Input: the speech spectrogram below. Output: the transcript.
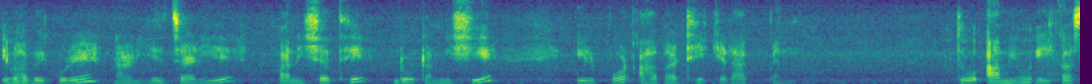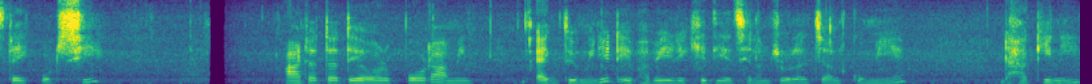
এভাবে করে নাড়িয়ে চাড়িয়ে পানির সাথে ডোটা মিশিয়ে এরপর আবার ঢেকে রাখবেন। তো আমিও এই কাজটাই করছি। আটাটা দেওয়ার পর আমি এক দুই মিনিট এভাবেই রেখে দিয়েছিলাম চোলার চাল কমিয়ে। ঢাকিনি,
